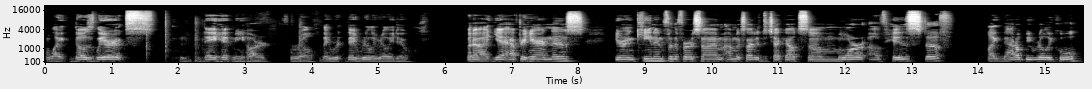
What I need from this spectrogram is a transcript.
like those lyrics they hit me hard for real they re- they really really do but uh yeah after hearing this hearing keenen for the first time i'm excited to check out some more of his stuff like that'll be really cool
